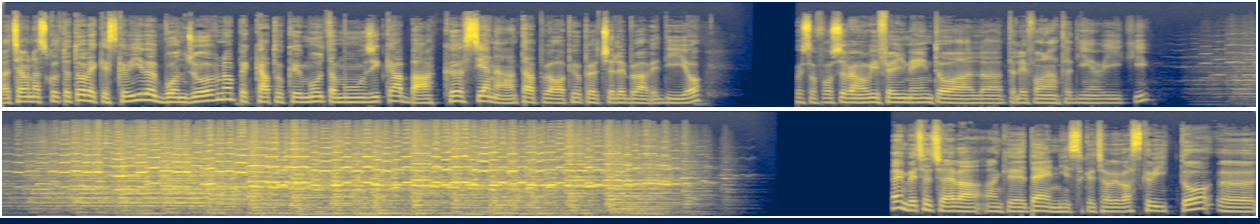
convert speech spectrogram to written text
Allora, c'è un ascoltatore che scrive: Buongiorno, peccato che molta musica, Bach, sia nata proprio per celebrare Dio. Questo forse era un riferimento alla telefonata di Enrichi. E invece c'era anche Dennis che ci aveva scritto, eh,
